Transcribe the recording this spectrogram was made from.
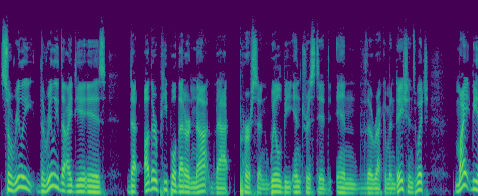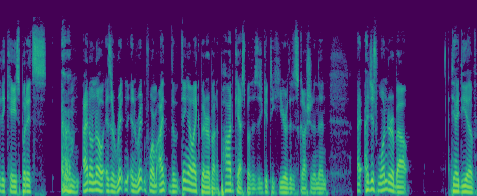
So really the really the idea is that other people that are not that person will be interested in the recommendations, which might be the case, but it's I don't know. As a written in written form, I the thing I like better about a podcast about this is you get to hear the discussion, and then I, I just wonder about the idea of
